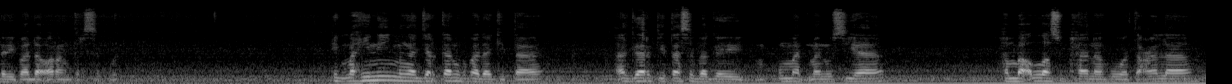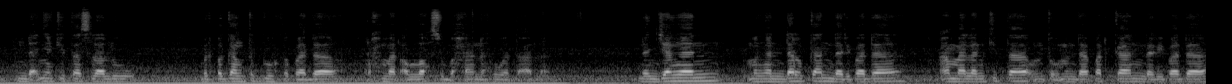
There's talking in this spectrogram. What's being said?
daripada orang tersebut. Hikmah ini mengajarkan kepada kita agar kita sebagai umat manusia hamba Allah Subhanahu wa taala hendaknya kita selalu berpegang teguh kepada rahmat Allah Subhanahu wa taala. Dan jangan mengandalkan daripada amalan kita untuk mendapatkan daripada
